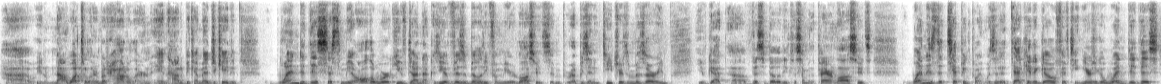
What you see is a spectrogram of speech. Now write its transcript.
how, you know, not what to learn, but how to learn and how to become educated. When did this system, you know, all the work you've done now, because you have visibility from your lawsuits representing teachers in Missouri, you've got uh, visibility to some of the parent lawsuits. When is the tipping point? Was it a decade ago, 15 years ago? When did this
